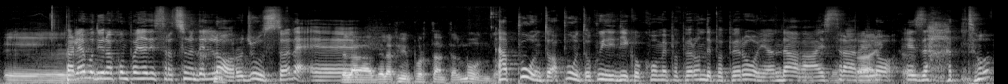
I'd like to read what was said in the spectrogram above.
eh, Parliamo di una compagnia di estrazione dell'oro, giusto? Eh beh, eh, della, della, più importante al mondo. Appunto, appunto, quindi dico come Paperon de Paperoni andava a estrarre l'oro, esatto,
